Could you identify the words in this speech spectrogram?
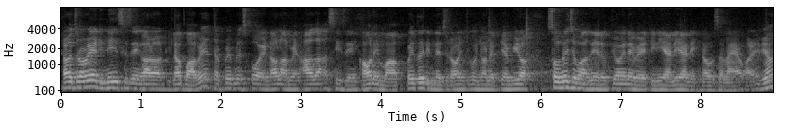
အဲ့တော့ကျွန်တော်ရဲ့ဒီနေ့အစီအစဉ်ကတော့ဒီလောက်ပါပဲ The Premier Sport ရဲ့နောက်လာမယ့်အားသာအစီအစဉ်ခေါင်းတွေမှာပြည်သက်တွေနဲ့ကျွန်တော်ညီကိုညောင်းနဲ့ပြန်ပြီးတော့ဆုံတွေ့ကြပါစေလို့ပြောရင်းနဲ့ပဲဒီနေရာလေးကနေနောက်ဆက်လိုက်ရပါတယ်ဗျာ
